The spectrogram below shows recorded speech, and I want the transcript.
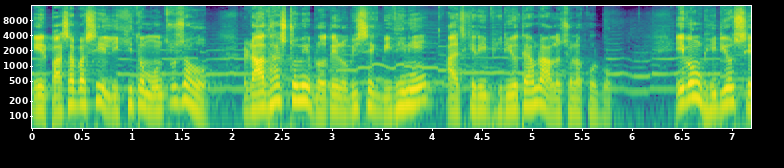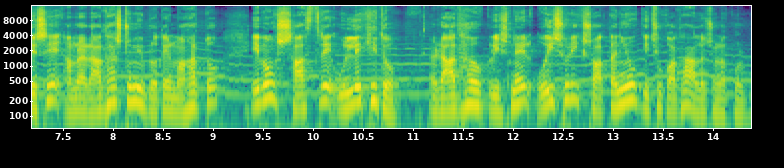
এর পাশাপাশি লিখিত মন্ত্রসহ রাধাষ্টমী ব্রতের অভিষেক বিধি নিয়ে আজকের এই ভিডিওতে আমরা আলোচনা করব। এবং ভিডিও শেষে আমরা রাধাষ্টমী ব্রতের মাহাত্ম এবং শাস্ত্রে উল্লেখিত রাধা ও কৃষ্ণের ঐশ্বরিক সত্তা নিয়েও কিছু কথা আলোচনা করব।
